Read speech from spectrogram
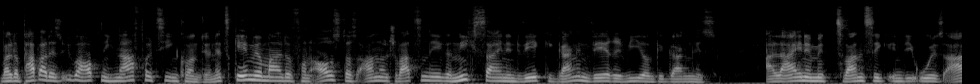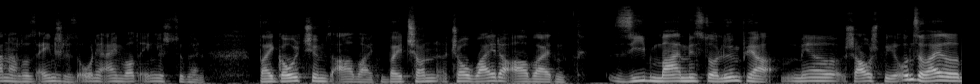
weil der Papa das überhaupt nicht nachvollziehen konnte. Und jetzt gehen wir mal davon aus, dass Arnold Schwarzenegger nicht seinen Weg gegangen wäre, wie er gegangen ist. Alleine mit 20 in die USA nach Los Angeles, ohne ein Wort Englisch zu können. Bei Goldgyms arbeiten, bei John, Joe Wider arbeiten, siebenmal Mr. Olympia, mehr Schauspiel und so weiter.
